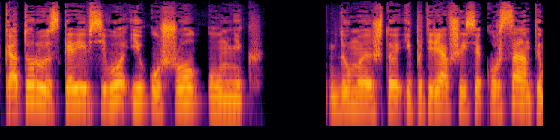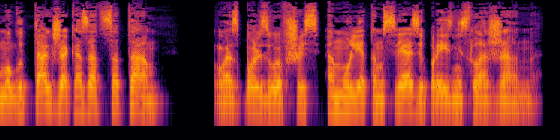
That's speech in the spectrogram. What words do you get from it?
в которую, скорее всего, и ушел умник. Думаю, что и потерявшиеся курсанты могут также оказаться там, воспользовавшись амулетом связи, произнесла Жанна.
